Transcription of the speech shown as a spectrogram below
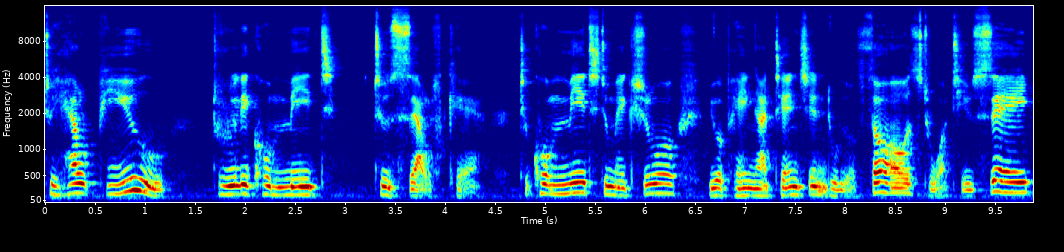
to help you to really commit to self care to commit to make sure you're paying attention to your thoughts, to what you say,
